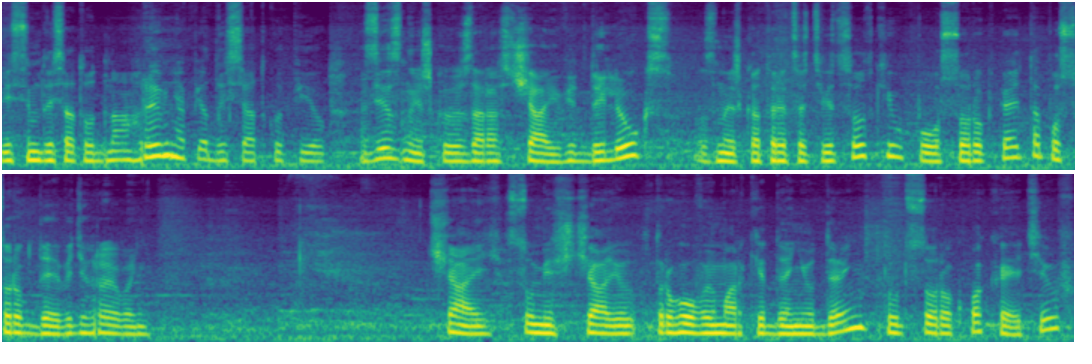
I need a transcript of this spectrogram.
81 гривня 50 копійок. Зі знижкою зараз чай від Deluxe, знижка 30% по 45 та по 49 гривень. Чай, суміш чаю торгової марки День у день. Тут 40 пакетів.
